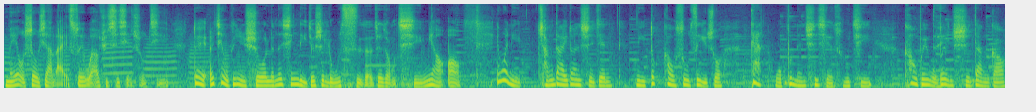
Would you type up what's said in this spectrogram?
没有瘦下来，所以我要去吃咸酥鸡。对，而且我跟你说，人的心理就是如此的这种奇妙哦，因为你长达一段时间，你都告诉自己说，干，我不能吃咸酥鸡。靠背我不能吃蛋糕，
